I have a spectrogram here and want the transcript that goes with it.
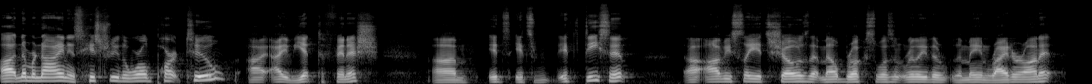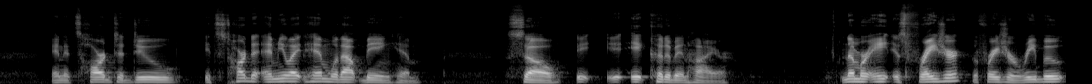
Uh, number nine is History of the World Part Two. I, I've yet to finish. Um, it's it's it's decent. Uh, obviously, it shows that Mel Brooks wasn't really the the main writer on it and it's hard to do it's hard to emulate him without being him. So it, it, it could have been higher. Number eight is Frasier, the Frasier reboot,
